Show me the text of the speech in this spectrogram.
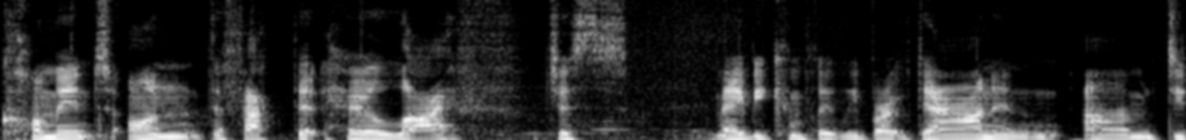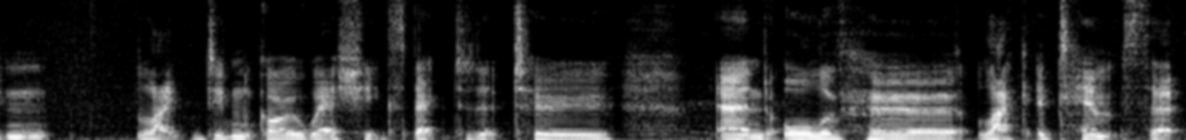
comment on the fact that her life just maybe completely broke down and um, didn't like didn't go where she expected it to. And all of her like attempts at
